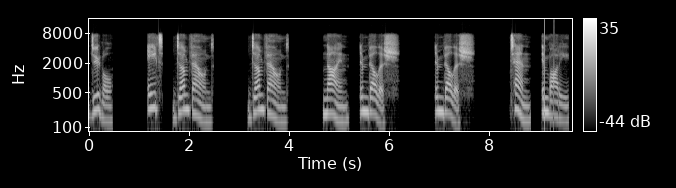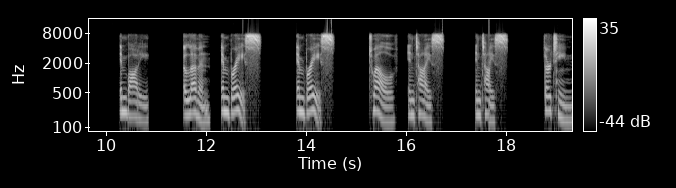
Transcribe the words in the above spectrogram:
doodle. 8. Dumbfound, dumbfound. 9. Embellish, embellish. 10. Embody, embody. 11. Embrace, embrace. 12. Entice, entice. 13.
